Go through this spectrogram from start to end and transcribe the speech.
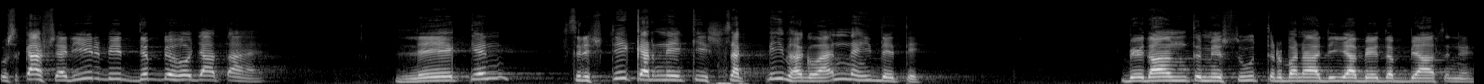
उसका शरीर भी दिव्य हो जाता है। लेकिन सृष्टि करने की शक्ति भगवान नहीं देते। वेदांत में सूत्र बना दिया वेद व्यास ने,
